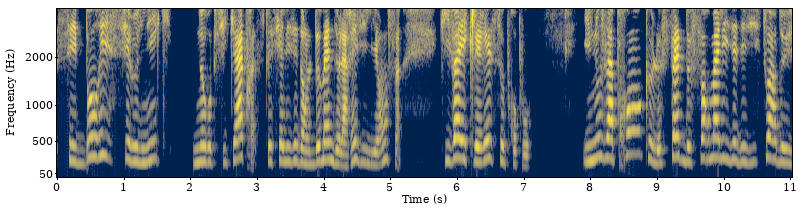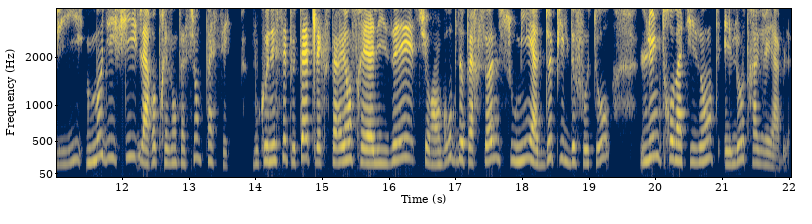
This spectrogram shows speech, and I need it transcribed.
c'est Boris Cyrulnik, neuropsychiatre spécialisé dans le domaine de la résilience, qui va éclairer ce propos. Il nous apprend que le fait de formaliser des histoires de vie modifie la représentation passée. Vous connaissez peut-être l'expérience réalisée sur un groupe de personnes soumis à deux piles de photos, l'une traumatisante et l'autre agréable.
